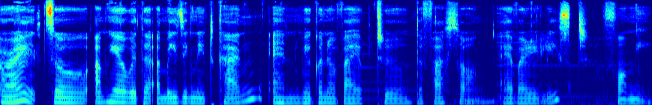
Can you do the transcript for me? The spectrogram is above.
All right, so I'm here with the amazing Nate Khan, and we're gonna vibe to the first song ever released for me.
